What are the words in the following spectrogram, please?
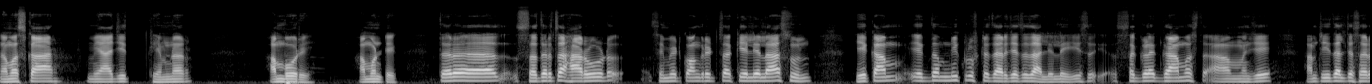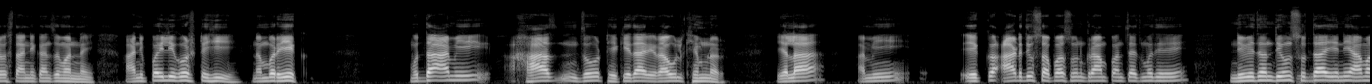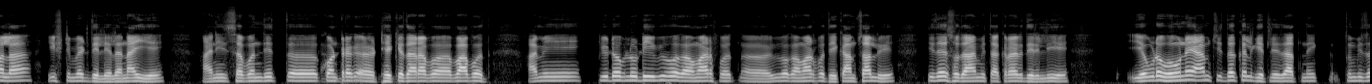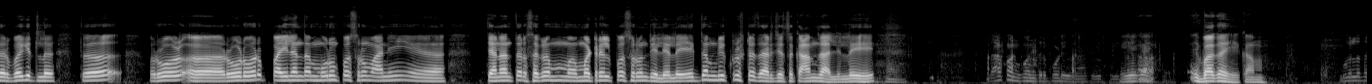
नमस्कार मी अजित खेमनर आंबोरे आमोनटेक तर सदरचा हा रोड सिमेंट काँक्रीटचा केलेला असून हे काम एकदम निकृष्ट दर्जाचं झालेलं आहे. हे स सगळ्या ग्रामस्थ म्हणजे आमच्या इथलच्या सर्व स्थानिकांचं म्हणणं आहे. आणि पहिली गोष्ट ही नंबर एक मुद्दा आम्ही हा जो ठेकेदार आहे राहुल खेमनर याला आम्ही एक आठ दिवसापासून ग्रामपंचायतमध्ये निवेदन देऊनसुद्धा यांनी आम्हाला इस्टिमेट दिलेलं नाही आहे आणि संबंधित कॉन्ट्रॅक्ट ठेकेदाराबा बाबत आम्ही पी डब्ल्यू डी विभागामार्फत विभागामार्फत हे काम चालू आहे. तिथे सुद्धा आम्ही तक्रार दिलेली आहे. एवढं होऊ नये आमची दखल घेतली जात नाही. तुम्ही जर बघितलं तर रोड रोडवर पहिल्यांदा मुरुम पसरून आणि त्यानंतर सगळं म मटेरियल पसरून दिलेलं आहे. एकदम निकृष्ट दर्जाचं काम झालेलं आहे. हे. काय? हे बघा हे काम. बोलत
